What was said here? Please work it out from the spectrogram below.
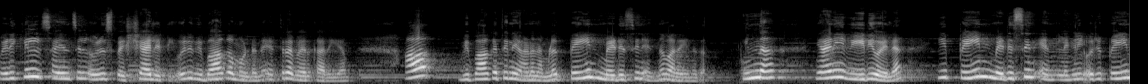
മെഡിക്കൽ സയൻസിൽ ഒരു സ്പെഷ്യാലിറ്റി ഒരു വിഭാഗമുണ്ടെന്ന് എത്ര പേർക്കറിയാം? ആ വിഭാഗത്തിനെയാണ് നമ്മൾ പെയിൻ മെഡിസിൻ എന്ന് പറയുന്നത്. ഇന്ന് ഞാൻ ഈ വീഡിയോയിൽ ഈ പെയിൻ മെഡിസിൻ അല്ലെങ്കിൽ ഒരു പെയിൻ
